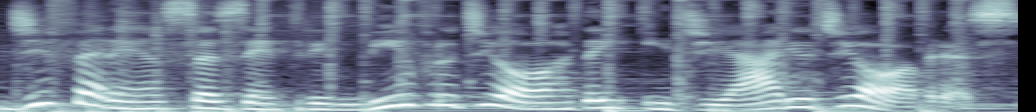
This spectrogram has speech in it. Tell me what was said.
Diferenças entre livro de ordem e diário de obras.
